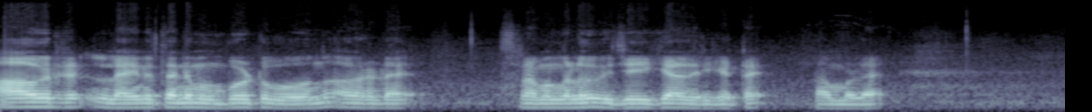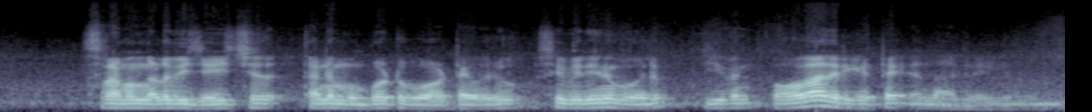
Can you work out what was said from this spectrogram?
ആ ഒരു ലൈനിൽ തന്നെ മുമ്പോട്ട് പോകുന്നു. അവരുടെ ശ്രമങ്ങൾ വിജയിക്കാതിരിക്കട്ടെ. നമ്മുടെ ശ്രമങ്ങൾ വിജയിച്ച് തന്നെ മുമ്പോട്ട് പോകട്ടെ. ഒരു സിവിലിന് പോലും ജീവൻ പോകാതിരിക്കട്ടെ എന്ന് ആഗ്രഹിക്കുന്നു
